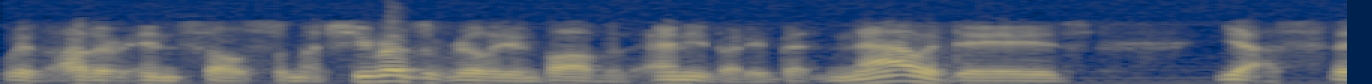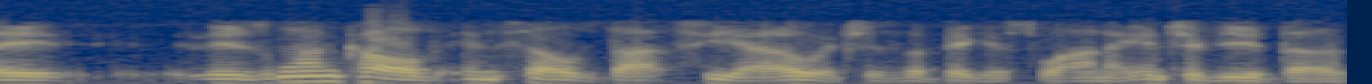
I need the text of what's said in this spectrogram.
with other incels so much. He wasn't really involved with anybody. But nowadays, yes, they there's one called incels.co, which is the biggest one. I interviewed the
